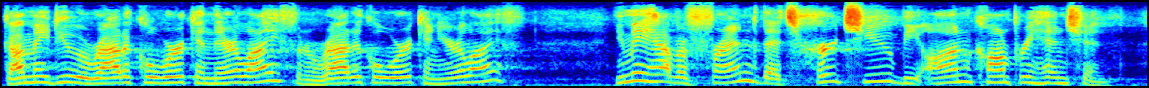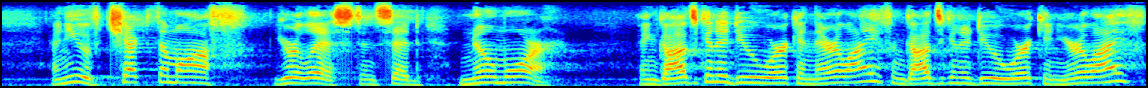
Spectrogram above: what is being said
God may do a radical work in their life and a radical work in your life. You may have a friend that's hurt you beyond comprehension, and you have checked them off your list and said, no more. And God's going to do a work in their life, and God's going to do a work in your life.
